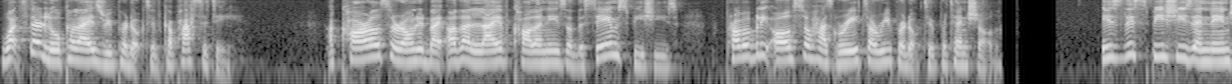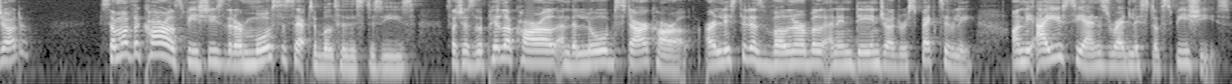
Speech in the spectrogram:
What's their localized reproductive capacity? A coral surrounded by other live colonies of the same species probably also has greater reproductive potential. Is this species endangered? Some of the coral species that are most susceptible to this disease such as the pillar coral and the lobe star coral, are listed as vulnerable and endangered respectively on the IUCN's Red List of Species.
